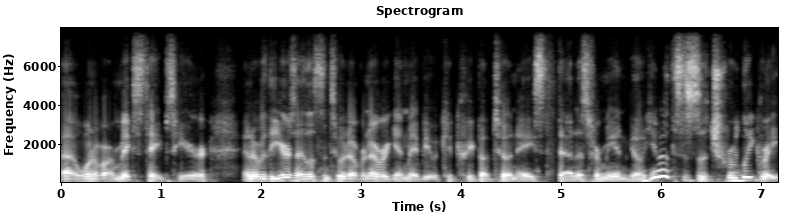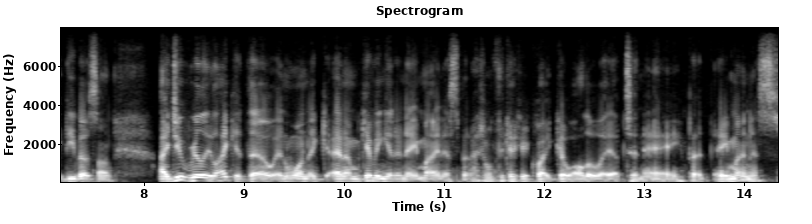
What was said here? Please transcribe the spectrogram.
uh, one of our mixtapes here, and over the years I listen to it over and over again, maybe it could creep up to an A status for me and go, you know, this is a truly great Devo song. I do really like it though, and one and I'm giving it an A minus, but I don't think I could quite go all the way up to an A, but A minus.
